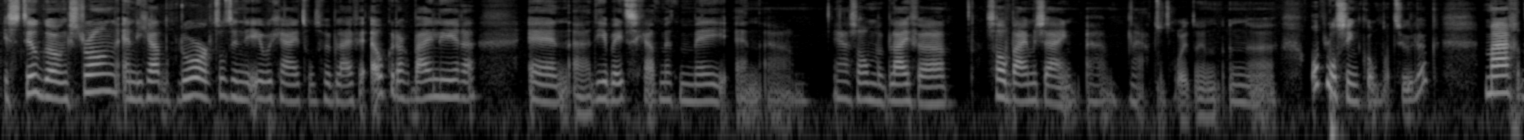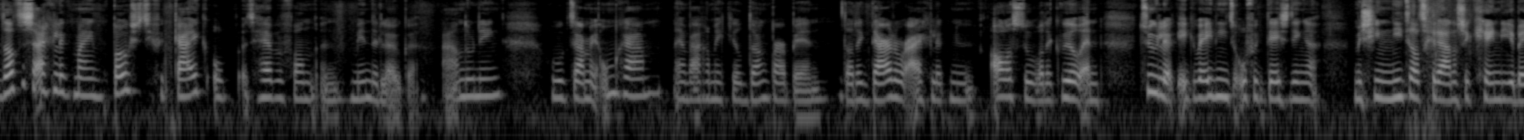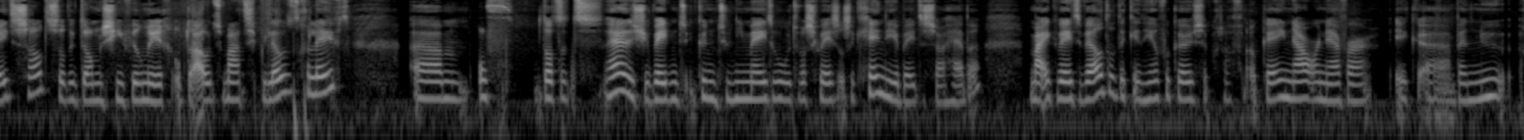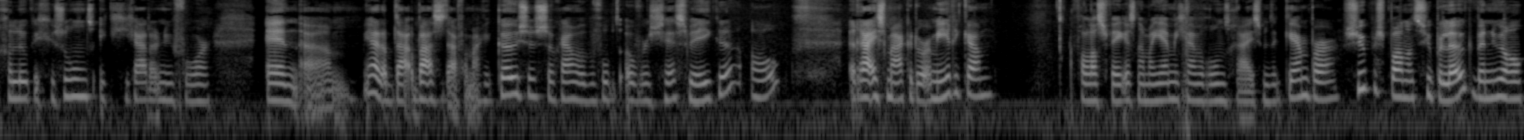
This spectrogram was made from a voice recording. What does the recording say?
is still going strong. En die gaat nog door tot in de eeuwigheid. Want we blijven elke dag bijleren. En uh, diabetes gaat met me mee. En um, ja, zal me blijven, zal bij me zijn. Um, nou ja, tot er ooit een, een uh, oplossing komt natuurlijk. Maar dat is eigenlijk mijn positieve kijk op het hebben van een minder leuke aandoening. Hoe ik daarmee omga en waarom ik heel dankbaar ben dat ik daardoor eigenlijk nu alles doe wat ik wil. En tuurlijk, ik weet niet of ik deze dingen misschien niet had gedaan als ik geen diabetes had. Dus dat ik dan misschien veel meer op de automatische piloot had geleefd. Um, of dat het, hè, dus je, weet, je kunt natuurlijk niet meten hoe het was geweest als ik geen diabetes zou hebben. Maar ik weet wel dat ik in heel veel keuzes heb gedacht van oké, now or never. Ik uh, ben nu gelukkig gezond. Ik ga daar nu voor. En um, ja, op, basis daarvan maak ik keuzes. Zo gaan we bijvoorbeeld over zes weken al reis maken door Amerika. Van Las Vegas naar Miami gaan we rondreizen met een camper. Super spannend, super leuk. Ik ben nu al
